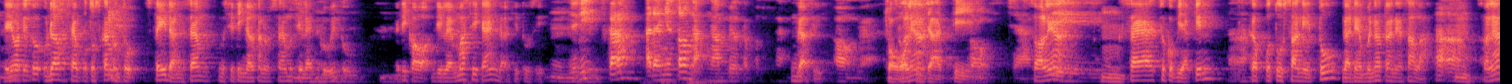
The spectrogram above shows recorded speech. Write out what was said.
Jadi waktu itu udahlah saya putuskan untuk stay dan saya mesti tinggalkan saya mesti let go itu. Jadi kalau dilema sih kayaknya nggak gitu sih. Hmm. Jadi sekarang ada nyesel nggak ngambil keputusan? Enggak sih. Oh enggak. Cowok Soalnya- sejati. Sejati. Soalnya Hmm. saya cukup yakin Heeh. keputusan itu nggak ada yang benar atau ada yang salah. Heeh. Soalnya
